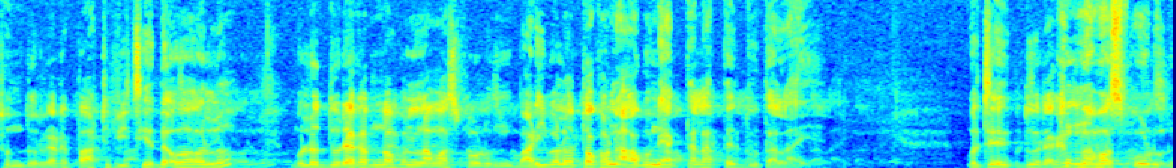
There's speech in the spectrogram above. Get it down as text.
সুন্দর একটা পাটি বিছিয়ে দেওয়া হলো। বলল, দু রেখাত নকল নামাজ পড়ুন। বাড়িওয়ালা তখন আগুন একতলাতে, দুতলায়। বলছে, দু রেখাত নামাজ পড়ুন।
